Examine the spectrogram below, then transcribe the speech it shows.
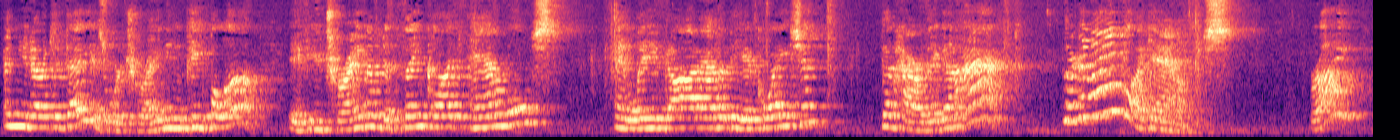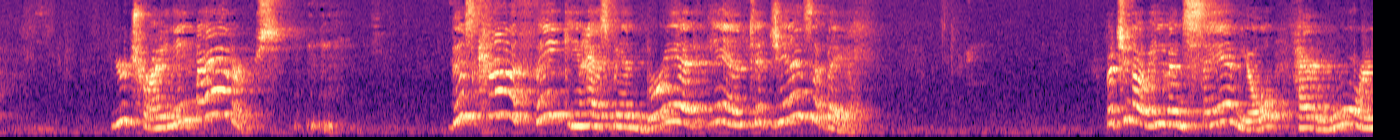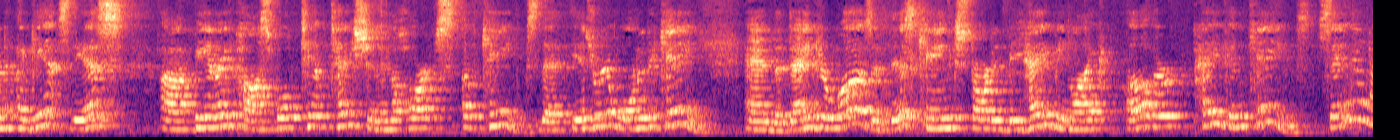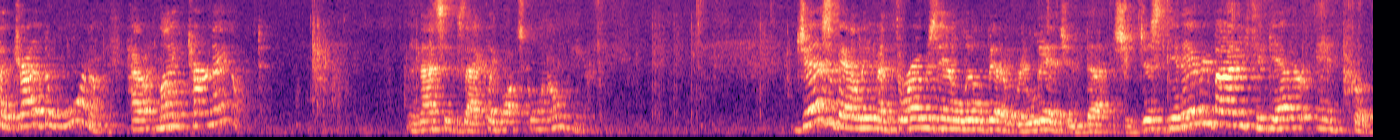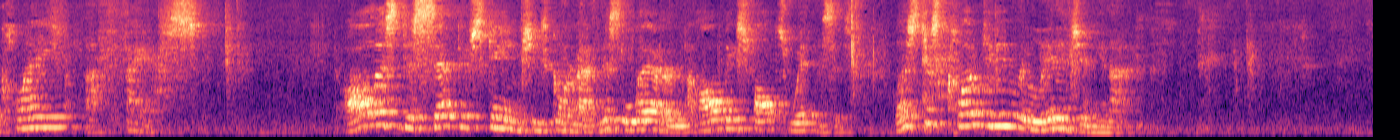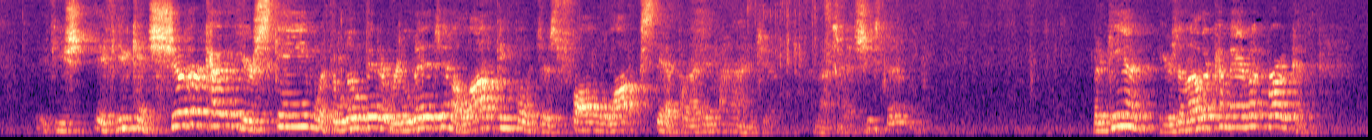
And you know, today as we're training people up, if you train them to think like animals and leave God out of the equation, then how are they going to act? They're going to act like animals. Right? Your training matters. This kind of thinking has been bred into Jezebel. But you know, even Samuel had warned against this uh, being a possible temptation in the hearts of kings, that Israel wanted a king. And the danger was if this king started behaving like other pagan kings. Samuel had tried to warn him how it might turn out. And that's exactly what's going on here. Jezebel even throws in a little bit of religion, doesn't she? Just get everybody together and proclaim a fast. All this deceptive scheme she's going about, this letter and all these false witnesses. Let's just cloak it in religion, you know. If you, if you can sugarcoat your scheme with a little bit of religion, a lot of people just fall lockstep right in behind you. And that's what she's doing. But again, here's another commandment broken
